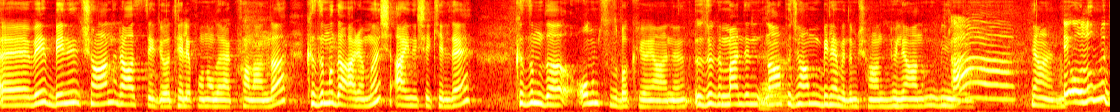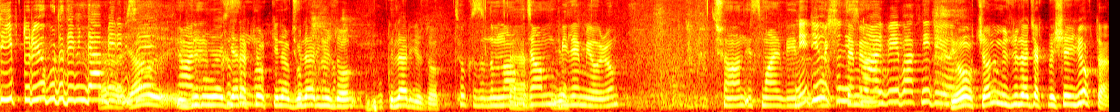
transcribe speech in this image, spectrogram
Ee, ve beni şu an rahatsız ediyor telefon olarak falan da. Kızımı da aramış aynı şekilde. Kızım da olumsuz bakıyor yani. Üzüldüm. Ben de ne yapacağımı bilemedim şu an Hülya Hanım. Bilmiyorum. Aa, Yani. e olumlu deyip duruyor burada deminden beri bize. Ya Yani üzülmeye kızım gerek yok yine Çok güler üzüldüm. yüz ol. Güler yüz ol. Çok üzüldüm. Ne yapacağımı yok. bilemiyorum. Şu an İsmail Bey'i Ne üzmek diyorsun istemiyorum. İsmail Bey bak ne diyor? Yok canım üzülecek bir şey yok da.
